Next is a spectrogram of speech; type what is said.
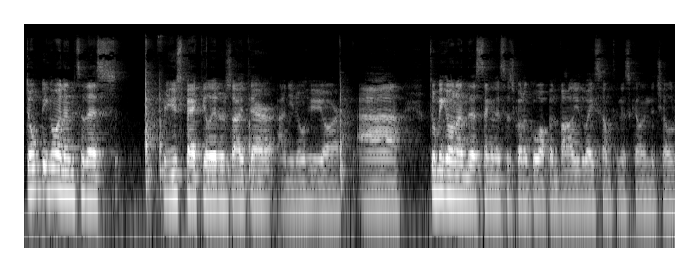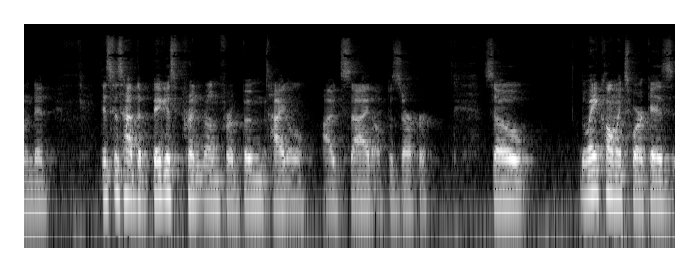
don't be going into this for you speculators out there, and you know who you are, uh, don't be going into this thinking this is going to go up in value the way something is killing the children did. This has had the biggest print run for a boom title outside of Berserker. So the way comics work is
